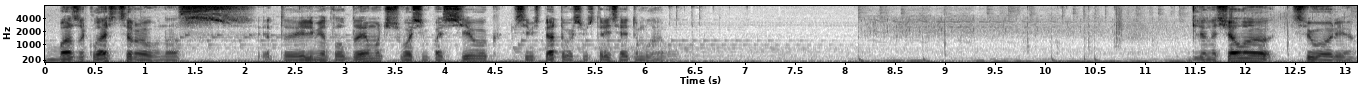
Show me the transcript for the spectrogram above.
База кластера у нас это Elemental Damage, 8 пассивок, 75-83 item level. Для начала теория.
